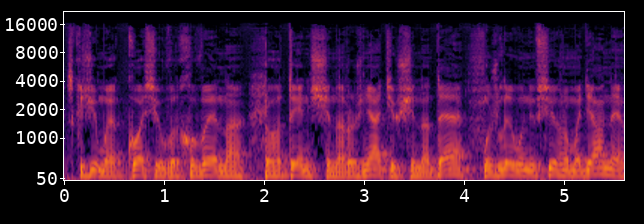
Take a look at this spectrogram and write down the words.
скажімо, як Косів, Верховина, Рогатинщина, Рожнятівщина, де можливо не всі громадяни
